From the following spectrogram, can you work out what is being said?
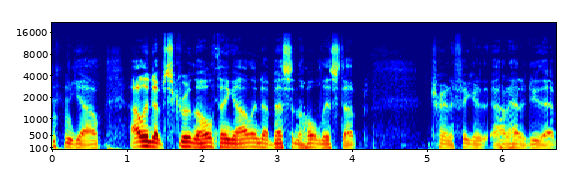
yeah, I'll, I'll end up screwing the whole thing. I'll end up messing the whole list up trying to figure out how to do that.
